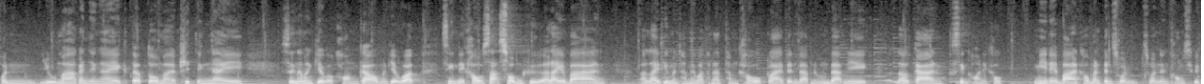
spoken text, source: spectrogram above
คนอยู่มากันยังไง เติบโตมาคิดยังไง ซึ่งนั่นมันเกี่ยวกับของเก่า มันเกี่ยวว่าสิ่งที่เขาสะสมคืออะไรบ้าง อะไรที่มันทำให้วัฒนธรรมเขากลายเป็นแบบนู้นแบบนี้ แล้วการสิ่งของที่เขามีในบ้านเขามันเป็นส่วนส่วนหนึ่งของชีวิต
